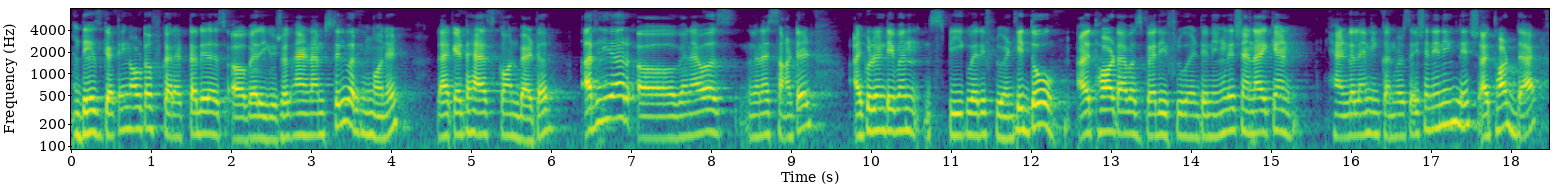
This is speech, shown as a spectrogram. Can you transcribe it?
this getting out of character is uh, very usual and I'm still working on it. Like it has gone better. Earlier uh, when I was when I started I couldn't even speak very fluently though I thought I was very fluent in English and I can handle any conversation in English. I thought that,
